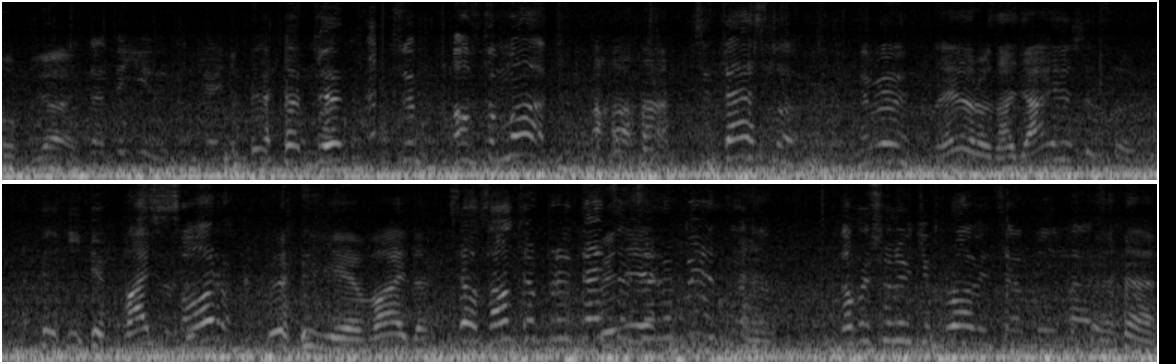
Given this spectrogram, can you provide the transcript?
О, блядь. Де ти їдеш, блядь? Це автомат! Це Тесла! Диви, Не, розганяєш це? Єбать. 40! Єбать, да. Все, завтра прийдеться це робити. Добре, що не в Діброві це було месо.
